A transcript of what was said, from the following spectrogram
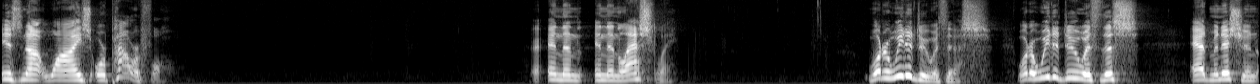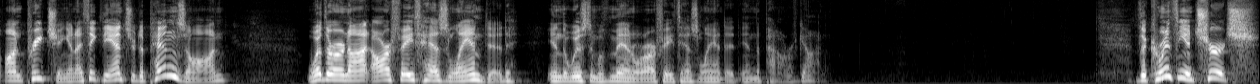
is not wise or powerful? And then, and then lastly, what are we to do with this? What are we to do with this admonition on preaching? And I think the answer depends on whether or not our faith has landed in the wisdom of men or our faith has landed in the power of God. The Corinthian church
